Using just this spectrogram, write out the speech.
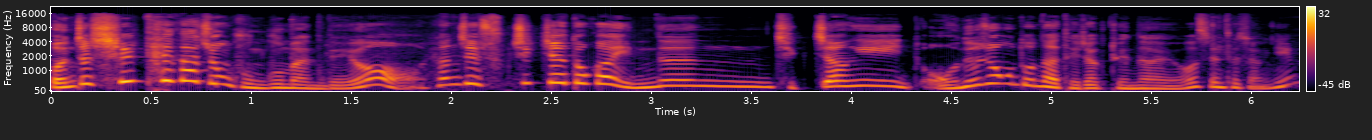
먼저 실태가 좀 궁금한데요. 현재 숙직 제도가 있는 직장이 어느 정도나 대략 되나요, 센터장님?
